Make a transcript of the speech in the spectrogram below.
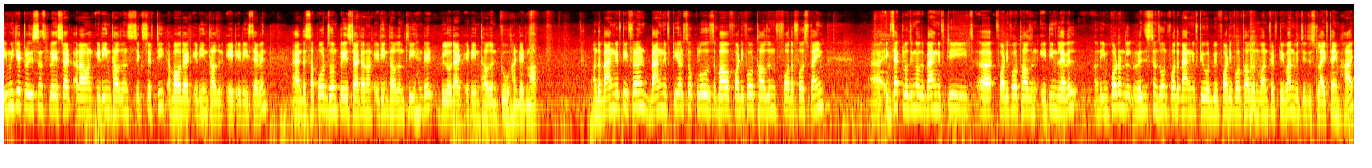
immediate resistance placed at around 18,650, above that 18,887 and the support zone placed at around 18,300 below that 18,200 mark. On the Bank Nifty front, Bank Nifty also closed above 44,000 for the first time. Uh, exact closing of the Bank Nifty is uh, 44,018 level. Uh, the important resistance zone for the Bank Nifty would be 44,151, which is its lifetime high,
